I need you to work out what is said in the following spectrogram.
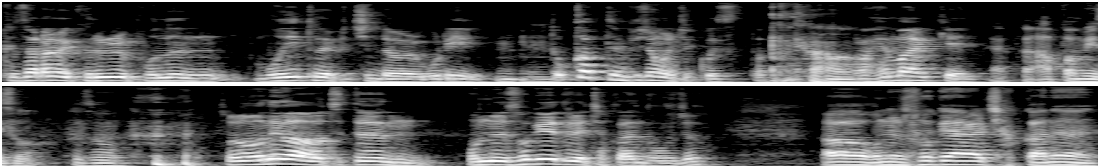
그 사람의 글을 보는 모니터에 비친 내 얼굴이 똑같은 표정을 짓고 있었다 어. 어, 해맑게 약간 아빠 미소. 그래서 저희가 어쨌든 오늘 소개해드릴 작가는 누구죠? 아, 오늘 소개할 작가는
